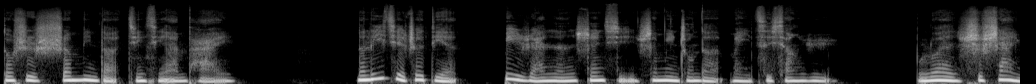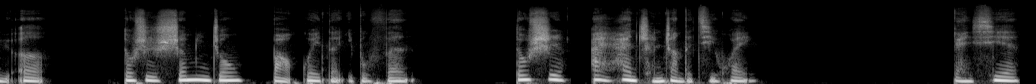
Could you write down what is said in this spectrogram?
都是生命的精心安排。能理解这点，必然能珍惜生命中的每一次相遇。不论是善与恶，都是生命中。宝贵的一部分，都是爱和成长的机会。感谢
